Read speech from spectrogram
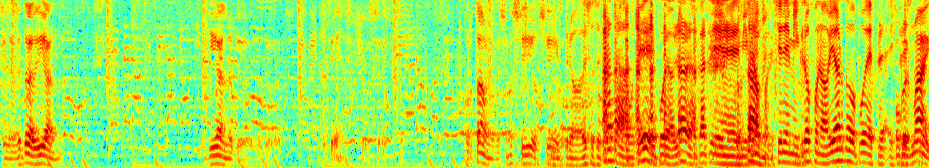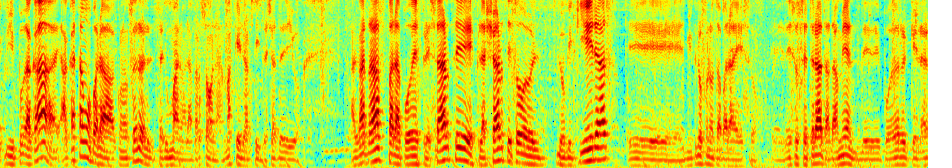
que las letras digan digan lo que, lo que, lo que cortame, porque si no sigo, sigo. Pero de eso se trata, usted puede hablar, acá tiene el micrófono, tiene el micrófono abierto, puede expre- Open expres- mic. y acá, acá estamos para conocer al ser humano, a la persona, más que el artista, ya te digo. Acá estás para poder expresarte, explayarte todo lo que quieras. eh, el micrófono está para eso. Eh, de eso se trata también, de, de poder que la-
